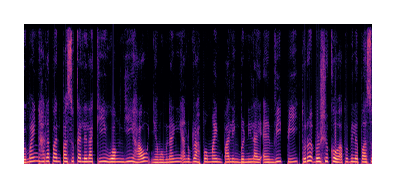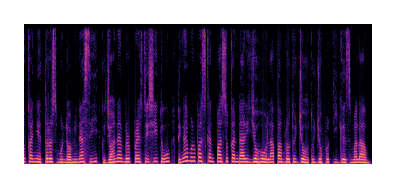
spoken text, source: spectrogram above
Pemain hadapan pasukan lelaki Wong Yi Hao yang memenangi anugerah pemain paling bernilai MVP turut bersyukur apabila pasukannya terus mendominasi kejohanan berprestij itu dengan menupaskan pasukan dari Johor 87-73 semalam.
